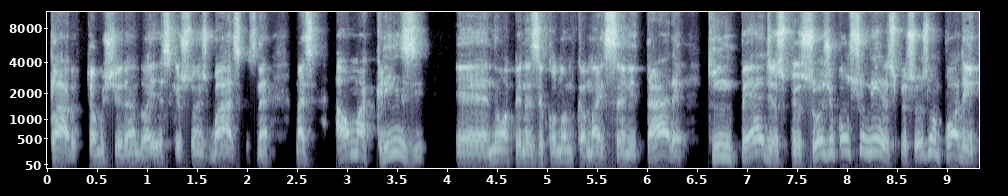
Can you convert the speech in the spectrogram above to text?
Claro, estamos tirando aí as questões básicas, né? Mas há uma crise é, não apenas econômica, mas sanitária, que impede as pessoas de consumir. As pessoas não podem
